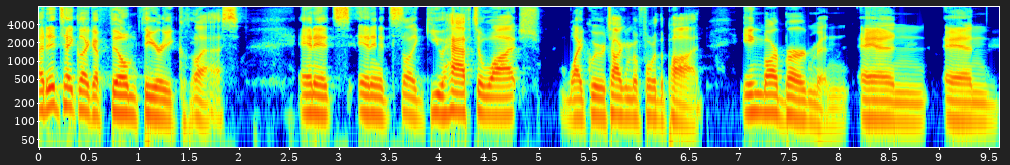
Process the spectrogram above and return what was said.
I did take like a film theory class. And it's and it's like you have to watch like we were talking before the pod, Ingmar Bergman and and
